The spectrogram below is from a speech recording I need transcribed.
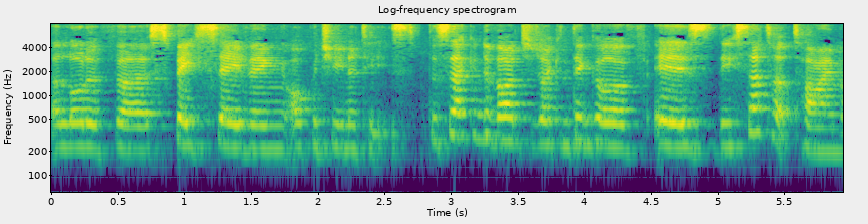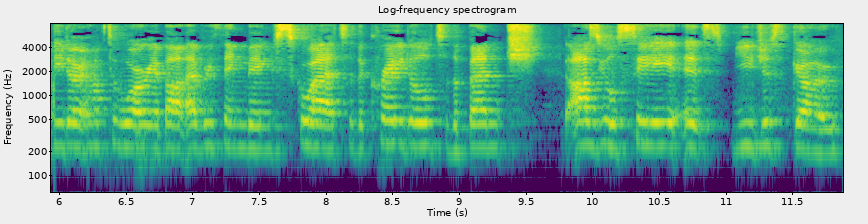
a lot of uh, space-saving opportunities. The second advantage I can think of is the setup time. You don't have to worry about everything being square to the cradle, to the bench. As you'll see, it's you just go.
